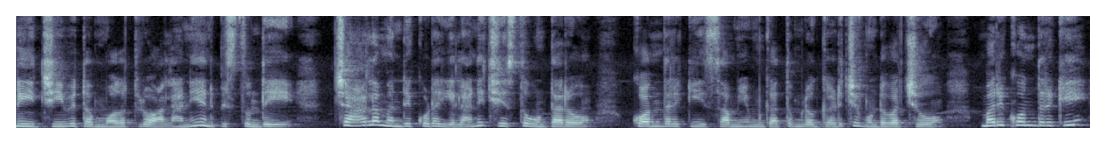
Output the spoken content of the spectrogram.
నీ జీవితం మొదట్లో అలానే అనిపిస్తుంది. చాలామంది కూడా ఇలానే చేస్తూ ఉంటారు. కొందరికి సమయం గతంలో గడిచి ఉండవచ్చు. మరికొందరికి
